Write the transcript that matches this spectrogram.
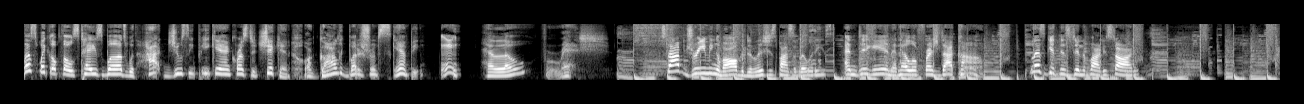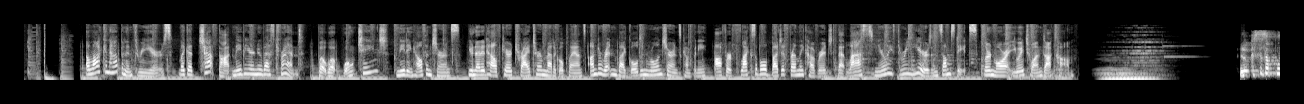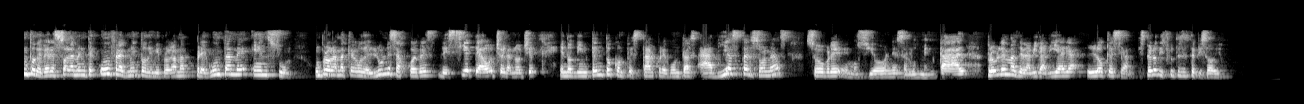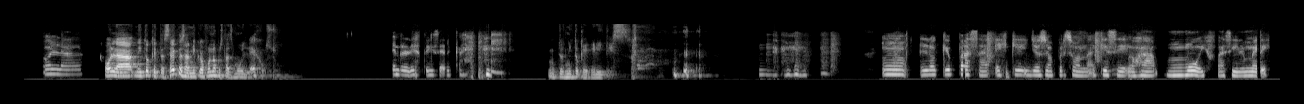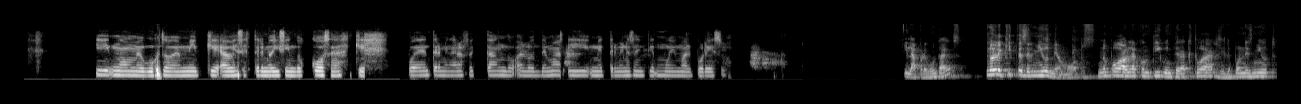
Let's wake up those taste buds with hot, juicy pecan crusted chicken or garlic butter shrimp scampi. Mm. Hello Fresh. Stop dreaming of all the delicious possibilities and dig in at HelloFresh.com. Let's get this dinner party started. A lot can happen in three years, like a chatbot may be your new best friend. But what won't change? Needing health insurance. United Healthcare Tri Term Medical Plans, underwritten by Golden Rule Insurance Company, offer flexible, budget friendly coverage that lasts nearly three years in some states. Learn more at uh1.com. Lo que estás a punto de ver es solamente un fragmento de mi programa Pregúntame en Zoom. Un programa que hago de lunes a jueves de 7 a 8 de la noche, en donde intento contestar preguntas a 10 personas sobre emociones, salud mental, problemas de la vida diaria, lo que sea. Espero disfrutes este episodio. Hola, Hola, necesito que te acerques al micrófono, pues estás muy lejos. en realidad estoy cerca. Entonces necesito que grites. Mm, Lo que pasa es que yo soy una persona que se enoja muy fácilmente y no me gusta de mí que a veces termino diciendo cosas que pueden terminar afectando a los demás y me termino sintiendo muy mal por eso. Y la pregunta es, no le quites el mute, mi amor. Pues no puedo hablar contigo, interactuar si le pones mute.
